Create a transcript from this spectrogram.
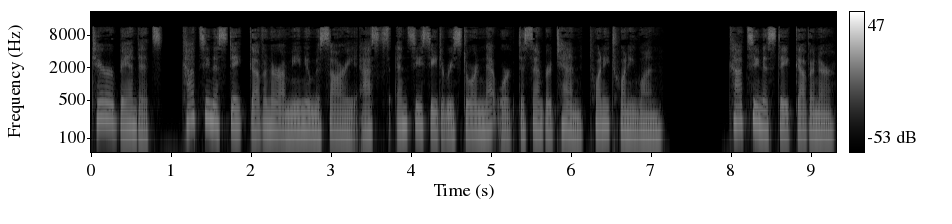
Terror Bandits. Katsina State Governor Aminu Masari asks NCC to restore network December 10, 2021. Katsina State Governor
